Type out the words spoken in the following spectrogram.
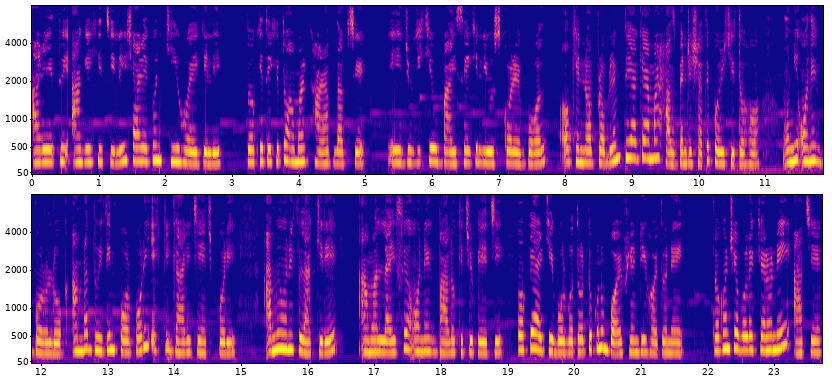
আরে, তুই আগে কি ছিলিস? আর এখন কি হয়ে গেলি? তোকে দেখে তো আমার খারাপ লাগছে। এই যুগে কেউ বাইসাইকেল ইউজ করে, বল। ওকে নো প্রবলেম তুই আগে আমার হাজব্যান্ডের সাথে পরিচিত হ। উনি অনেক বড় লোক আমরা দুই দিন পর পরই একটি গাড়ি চেঞ্জ করি। আমি অনেক লাকি রে। আমার লাইফে অনেক ভালো কিছু পেয়েছি। তোকে আর কি বলব? তোর তো কোনো বয়ফ্রেন্ডই হয়তো নেই। তখন সে বলে, কেন নেই? আছে।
